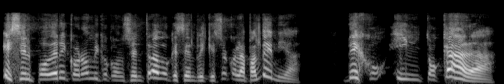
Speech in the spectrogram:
es el poder económico concentrado que se enriqueció con la pandemia. Dejo intocada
